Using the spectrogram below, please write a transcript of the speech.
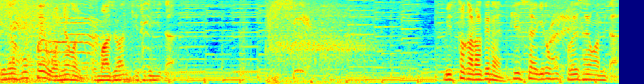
이는 호퍼의 원형을 오마주한 기술입니다. 미스터 가라데는 필살기로 호퍼를 사용합니다.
